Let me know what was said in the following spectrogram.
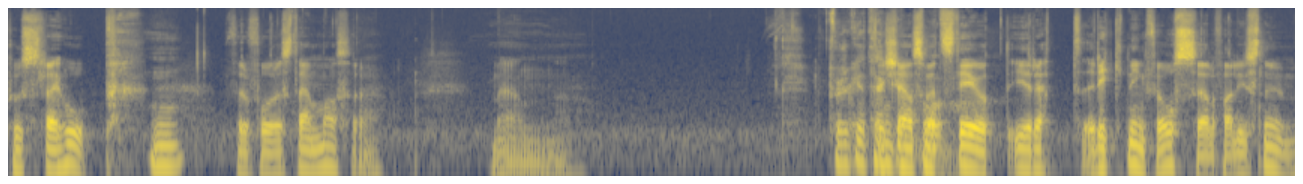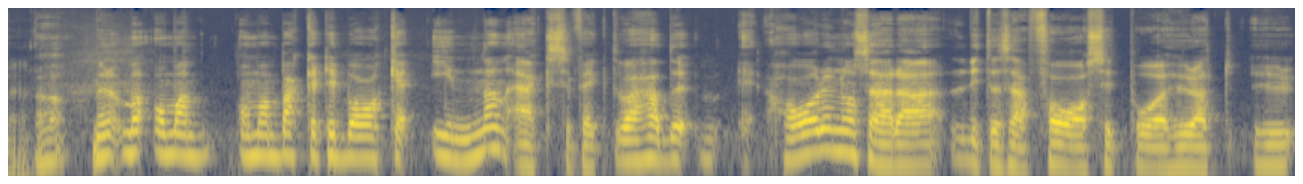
pussla ihop Mm. för att få det att stämma och sådär. Men det känns på. som ett steg i rätt riktning för oss i alla fall just nu. Med. Ja. Men om man, om man, om man backar tillbaka innan Axe-effekt, vad hade, har du någon så här, äh, lite så här facit på hur, att, hur,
